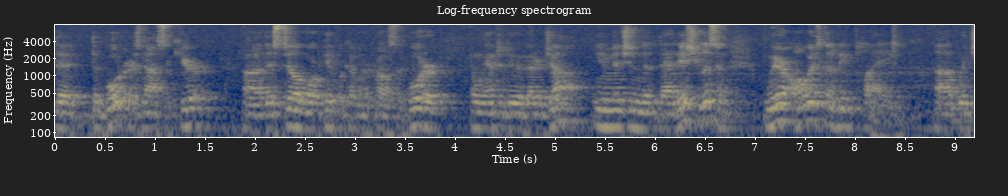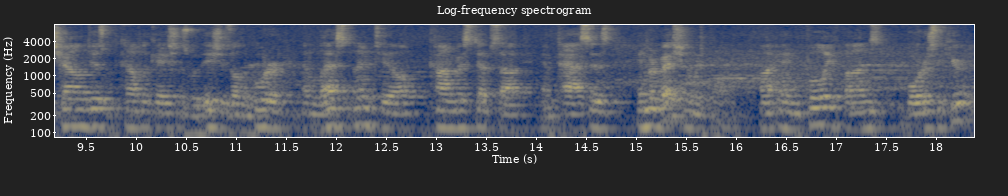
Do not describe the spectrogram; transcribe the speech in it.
that the border is not secure. Uh, there's still more people coming across the border, and we have to do a better job. You mentioned that, that issue. Listen, we're always going to be plagued uh, with challenges, with complications, with issues on the border, unless and until Congress steps up and passes immigration reform uh, and fully funds border security.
